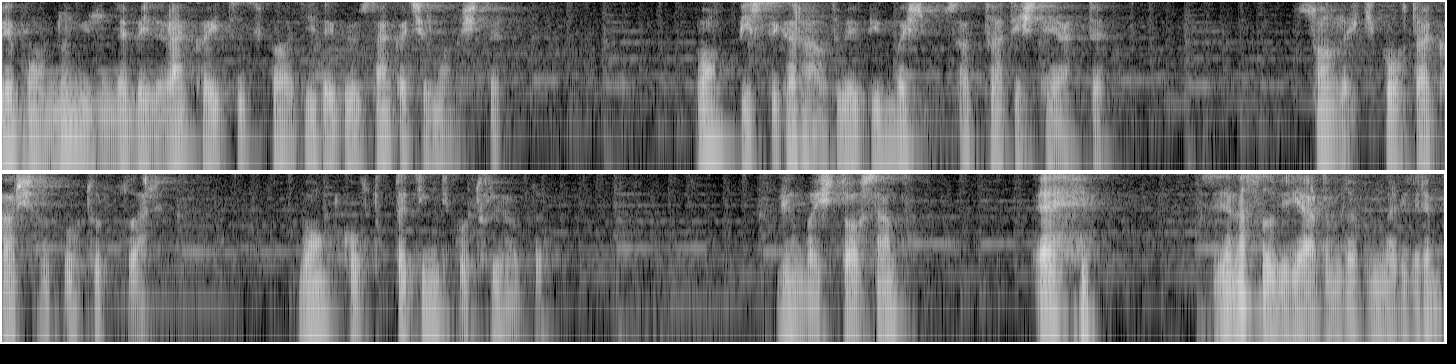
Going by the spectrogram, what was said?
ve Bond'un yüzünde beliren kayıtsız ifadeyi de gözden kaçırmamıştı. Bond bir sigara aldı ve binbaşını uzattığı ateşte yaktı. Sonra iki koltuğa karşılıklı oturdular. Bond koltukta dimdik oturuyordu. Binbaşı Dosant, Eh, size nasıl bir yardımda bulunabilirim?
